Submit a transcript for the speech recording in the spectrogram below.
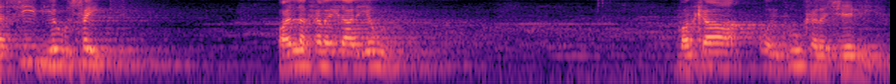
Asiid iyo usayd waa in la kala ilaaliyo wey marka way kuu kala sheegayaan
